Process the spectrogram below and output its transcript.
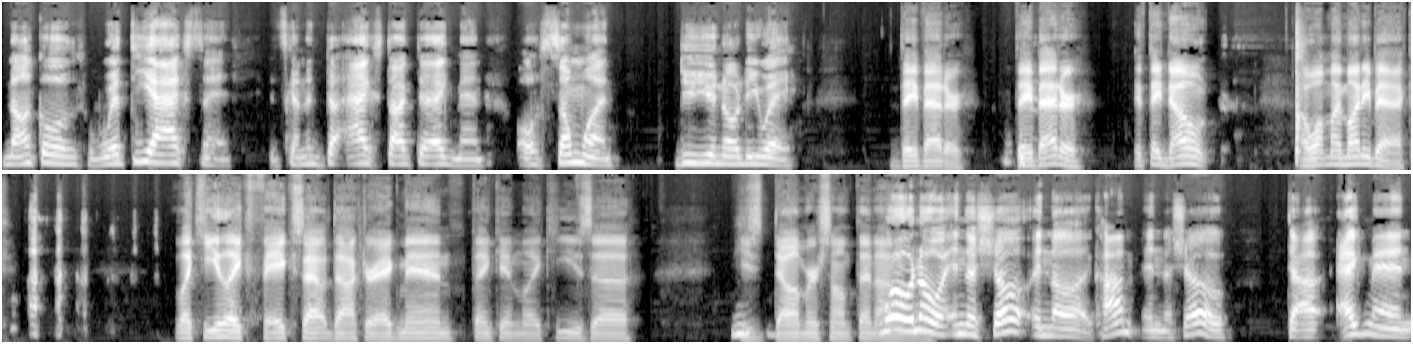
Knuckles with the accent. It's gonna d- ask Doctor Eggman or someone. Do you know the way? They better. They better. if they don't, I want my money back. like he like fakes out Dr. Eggman thinking like he's uh he's dumb or something. I Whoa, no! In the show, in the com, in the show, the Eggman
